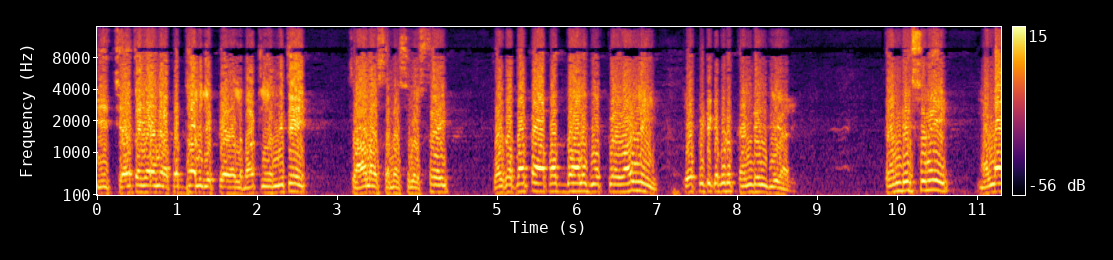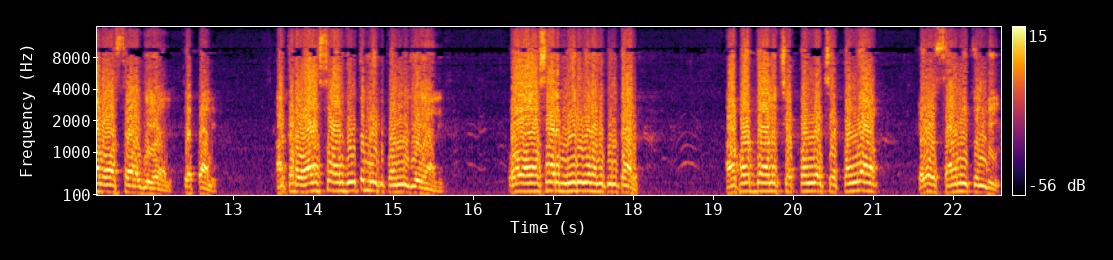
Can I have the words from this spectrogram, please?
ఈ చేతగానే అబద్దాలు చెప్పే వాళ్ళ మాటలు నమ్మితే చాలా సమస్యలు వస్తాయి. ఒక పక్క అబద్దాలు చెప్పే వాళ్ళని ఎప్పటికప్పుడు ఖండన చేయాలి. ఖండిస్తూనే మళ్ళా వాస్తవాలు చేయాలి చెప్పాలి. అక్కడ వాస్తవాలు చెబితే మీకు పనులు చేయాలి. ఓసారి మీరు కూడా అనుకుంటారు. అబద్దాలు చెప్పంగా చెప్పంగా ఏదో సామెత ఉంది.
